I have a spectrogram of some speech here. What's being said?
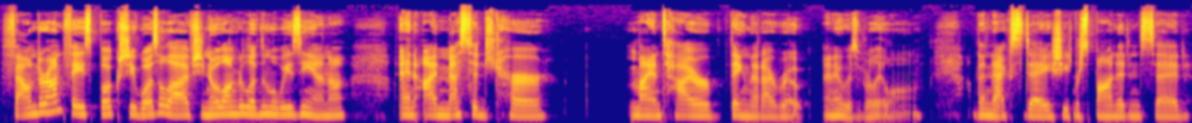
found her on Facebook. She was alive. She no longer lived in Louisiana. And I messaged her my entire thing that I wrote, and it was really long. The next day, she responded and said,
